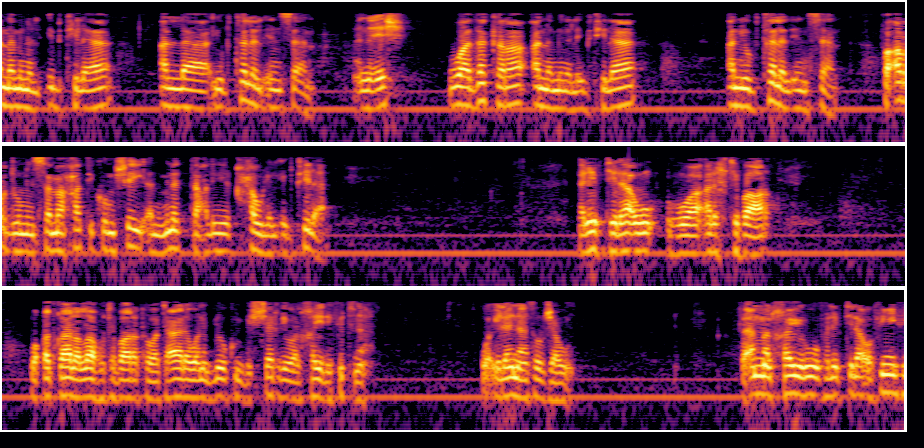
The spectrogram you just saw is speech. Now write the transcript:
أن من الإبتلاء ألا يبتلى الإنسان. أن إيش؟ وذكر أن من الإبتلاء أن يبتلى الإنسان. فأرجو من سماحتكم شيئا من التعليق حول الإبتلاء. الإبتلاء هو الاختبار. وقد قال الله تبارك وتعالى ونبلوكم بالشر والخير فتنة. وإلينا ترجعون. فأما الخير فالابتلاء فيه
